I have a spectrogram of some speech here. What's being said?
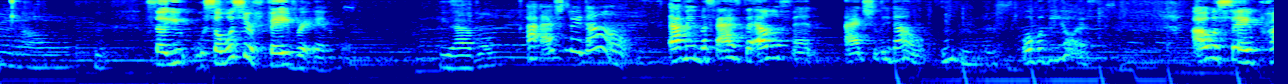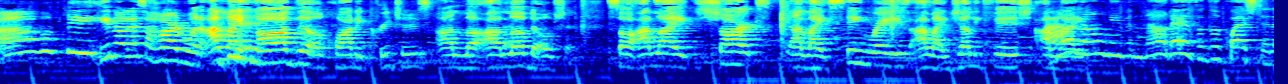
Mm-hmm. So you, so what's your favorite animal? You have one? I actually don't. I mean, besides the elephant, I actually don't. Mm-mm. What would be yours? I would say probably. You know, that's a hard one. I like all the aquatic creatures. I love. I love the ocean. So I like sharks. I like stingrays. I like jellyfish. I, I, like. don't even know. That is a good question.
